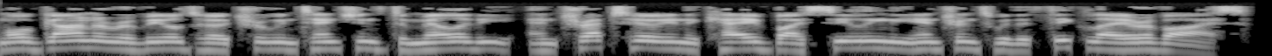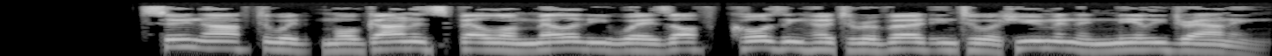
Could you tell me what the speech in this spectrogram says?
Morgana reveals her true intentions to Melody, and traps her in a cave by sealing the entrance with a thick layer of ice. Soon afterward, Morgana's spell on Melody wears off, causing her to revert into a human and nearly drowning.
